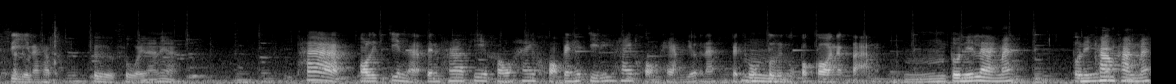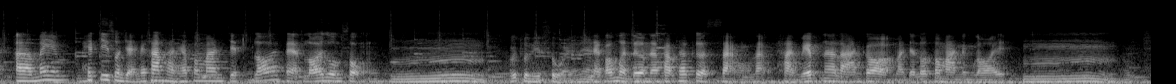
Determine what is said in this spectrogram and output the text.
FSC นะครับคือสวยนะเนี่ย ภาคออริจินอะเป็นภาคที่เขาให้ของเป็น HG ที่ให้ของแถมเยอะนะ เป็นพวกอืมปืนอุปกรณ์ต่างอืมตัวนี้แรงไหมตัวนี้ข้ามพันไหมๆอ่าไม่ HG ส่วนใหญ่ไม่ข้ามพันครับ ประมาณ 700 800 รวมส่ง อืมเฮ้ยตัวนี้สวยนะเนี่ยแต่ก็เหมือนเดิมนะครับ ถ้าเกิดสั่งผ่านเว็บหน้าร้านก็มันจะลดประมาณ 100 อืมโอเค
